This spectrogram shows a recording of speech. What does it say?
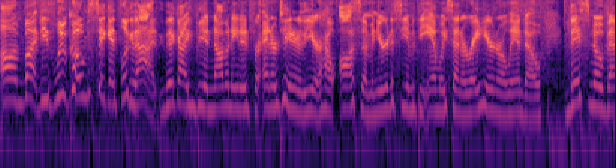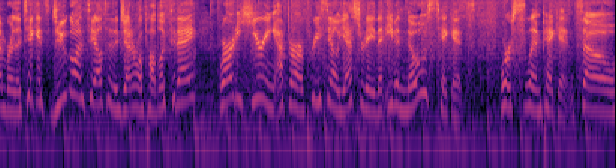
Um, but these Luke Combs tickets, look at that. That guy being nominated for Entertainer of the Year. How awesome. And you're going to see him at the Amway Center right here in Orlando this November. The tickets do go on sale to the general public today. We're already hearing after our pre sale yesterday that even those tickets were slim picking. So,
